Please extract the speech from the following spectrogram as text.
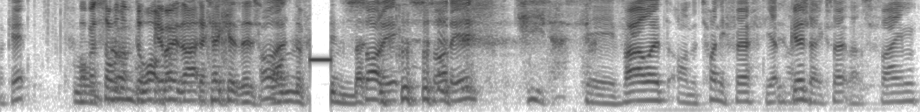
Okay. Oh, but some of them don't What give about us that tickets. ticket that's Oh, on the f***ing? Sorry, sorry. Jesus. Okay, valid on the 25th. Yep, It's that good. checks out. That's fine.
